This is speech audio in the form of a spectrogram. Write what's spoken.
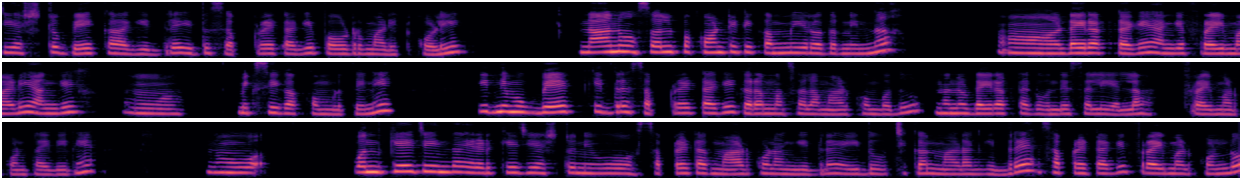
ಜಿಯಷ್ಟು ಬೇಕಾಗಿದ್ದರೆ ಇದು ಸಪ್ರೇಟಾಗಿ ಪೌಡ್ರ್ ಮಾಡಿಟ್ಕೊಳ್ಳಿ. ನಾನು ಸ್ವಲ್ಪ ಕ್ವಾಂಟಿಟಿ ಕಮ್ಮಿ ಇರೋದ್ರಿಂದ ಡೈರೆಕ್ಟಾಗಿ ಹಂಗೆ ಫ್ರೈ ಮಾಡಿ ಹಂಗೆ ಮಿಕ್ಸಿಗೆ ಹಾಕ್ಕೊಂಬಿಡ್ತೀನಿ ಇದು ನಿಮಗೆ ಬೇಕಿದ್ದರೆ ಸಪ್ರೇಟಾಗಿ ಗರಂ ಮಸಾಲ ಮಾಡ್ಕೊಬೋದು. ನಾನು ಡೈರೆಕ್ಟಾಗಿ ಒಂದೇ ಸಲ ಎಲ್ಲ ಫ್ರೈ ಮಾಡ್ಕೊತಾ ಇದ್ದೀನಿ. ಒಂದು ಕೆ ಜಿಯಿಂದ ಎರಡು ಕೆ ಜಿಯಷ್ಟು ನೀವು ಸಪ್ರೇಟಾಗಿ ಮಾಡ್ಕೊಳಂಗಿದ್ರೆ, ಇದು ಚಿಕನ್ ಮಾಡಂಗಿದ್ರೆ ಸಪ್ರೇಟಾಗಿ ಫ್ರೈ ಮಾಡಿಕೊಂಡು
